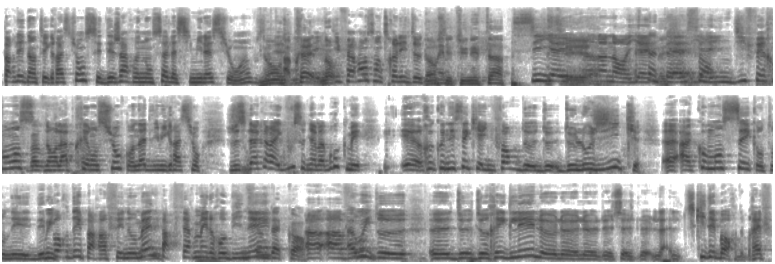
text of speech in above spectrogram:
parler d'intégration, c'est déjà renoncer à l'assimilation. Hein. non, après, il y a une différence entre les deux. Non, c'est une étape. Si, y a non, non, il y, a une différence bah, dans l'appréhension qu'on a de l'immigration. Je suis d'accord avec vous, Sonia Mabrouk, mais euh, reconnaissez qu'il y a une forme de, de, de logique à commencer quand on est débordé par un phénomène, par fermer le robinet, à, avant ah de, de, de, régler le, le, le, ce qui déborde. Bref.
